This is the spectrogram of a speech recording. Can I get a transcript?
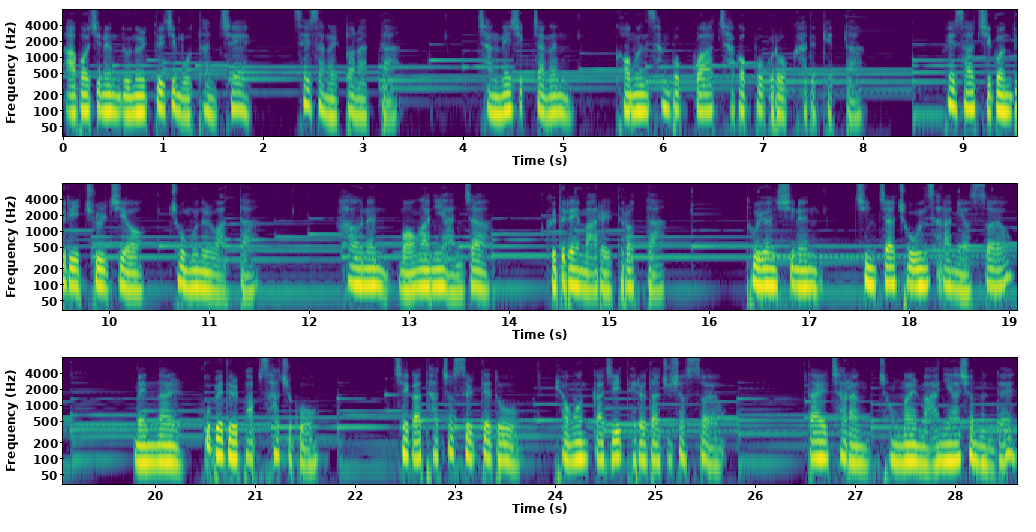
아버지는 눈을 뜨지 못한 채 세상을 떠났다. 장례식장은 검은 상복과 작업복으로 가득했다. 회사 직원들이 줄지어 조문을 왔다. 하은은 멍하니 앉아 그들의 말을 들었다. 도현 씨는 진짜 좋은 사람이었어요. 맨날 후배들 밥 사주고 제가 다쳤을 때도 병원까지 데려다 주셨어요. 딸 자랑 정말 많이 하셨는데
